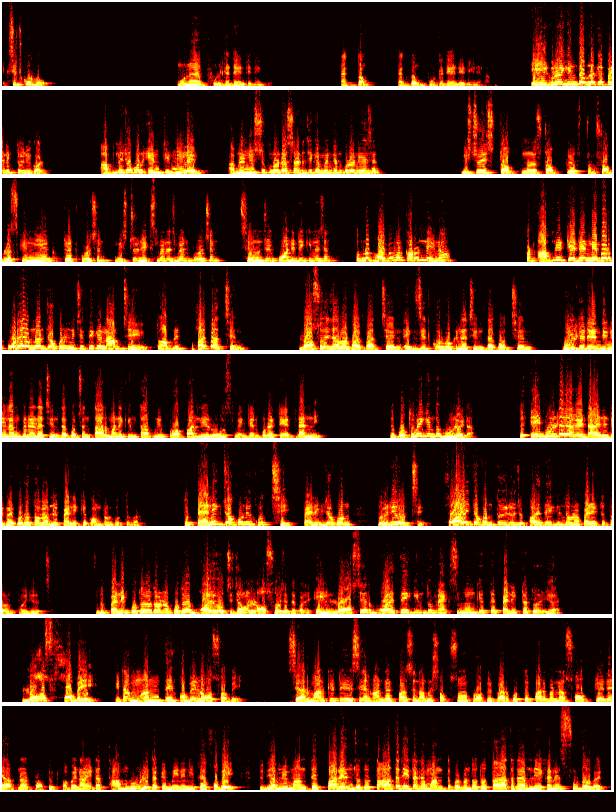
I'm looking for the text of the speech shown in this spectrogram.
এক্সিট করব? মনে হয় ভুল টেটে এন্ট্রি নিল একদম একদম ভুল টেটে এন্ট্রি নিয়ে নিলাম। এইগুলোই কিন্তু আপনাকে প্যানিক তৈরি করে। আপনি যখন এন্ট্রি নিলেন, আপনি নিশ্চয়ই কোনো একটা স্ট্র্যাটেজিকে মেনটেন করে নিয়েছেন? নিশ্চয়ই স্টক মানে স্টককে স্টপ লসকে নিয়ে ট্রেড করেছেন, নিশ্চয়ই রিস্ক ম্যানেজমেন্ট করেছেন, সেই অনুযায়ী কোয়ান্টিটি কিনেছেন। তো আপনার ভয় পাবার কারণ নেই না? বাট আপনি ট্রেডে নেবার পরে আপনার যখনই নিচের দিকে নামছে, তো আপনি ভয় পাচ্ছেন লস হয়ে যাবার ভয় পাচ্ছেন এক্সিট করব কিনা চিন্তা করছেন, ভুল ট্রেডে এন্ট্রি নিলাম কিনা এটা চিন্তা করছেন, তার মানে কিন্তু আপনি প্রপারলি রুলস মেনটেন করে ট্রেড নেননি। প্রথমেই কিন্তু ভুল এটা। তো এই ভুলটাকে আগে আইডেন্টিফাই করতে তবে আপনি প্যানিককে কন্ট্রোল করতে পারবেন। তো প্যানিক যখনই হচ্ছে প্যানিক যখন তৈরি হচ্ছে, ভয় যখন তৈরি হচ্ছে, ভয় থেকে কিন্তু আপনার প্যানিকটা তৈরি হচ্ছে। শুধু প্যানিক প্রথমে তো না, প্রথমে ভয় হচ্ছে যে আমার লস হয়ে যেতে পারে। এই লসের ভয়তেই কিন্তু ম্যাক্সিমাম ক্ষেত্রে প্যানিকটা তৈরি হয়। লস হবে, এটা মানতে হবে লস হবে। শেয়ার মার্কেটে এসে হান্ড্রেড পার্সেন্ট আপনি সবসময় প্রফিট বার করতে পারবেন না। সব ট্রেডে আপনার প্রফিট হবে না। এটা থাম রুল এটাকে মেনে নিতে হবে। যদি আপনি মানতে পারেন, যত তাড়াতাড়ি এটাকে মানতে পারবেন, তত তাড়াতাড়ি আপনি এখানে শুট হবেন।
